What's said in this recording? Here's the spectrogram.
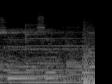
Touches of.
